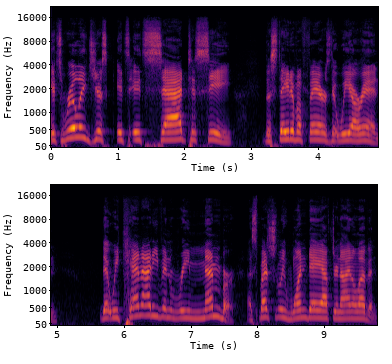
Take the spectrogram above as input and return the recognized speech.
It's really just it's it's sad to see the state of affairs that we are in that we cannot even remember, especially one day after 9/11,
